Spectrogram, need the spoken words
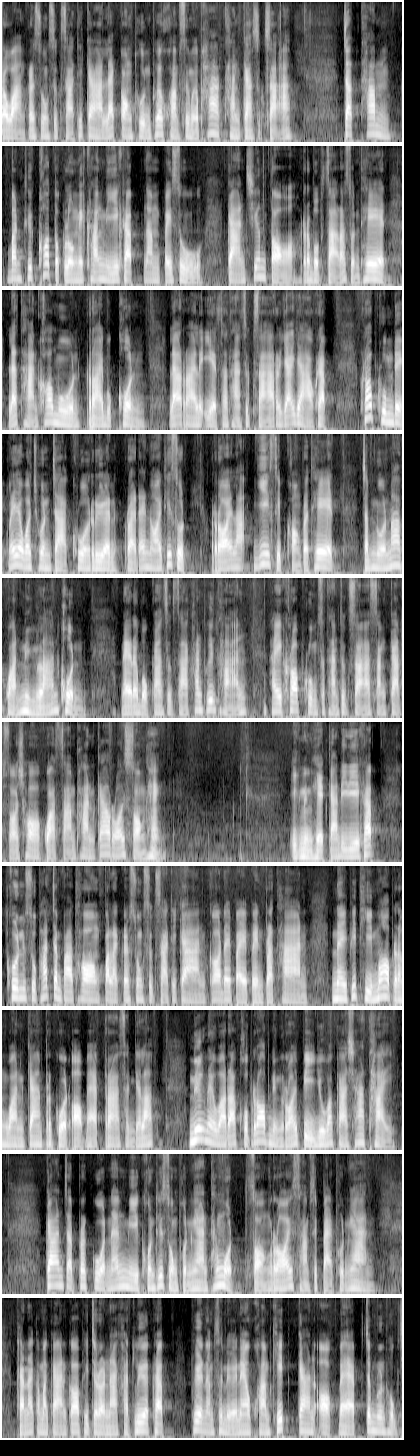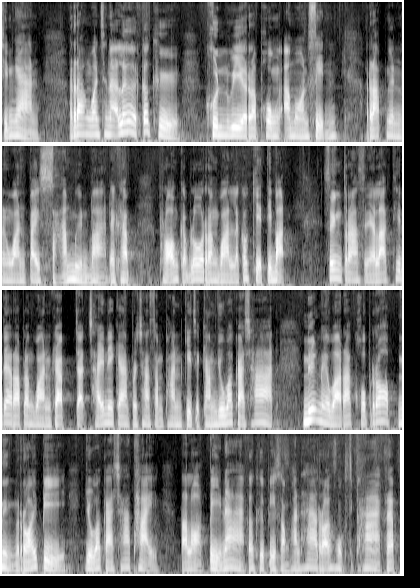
ระหว่างกระทรวงศึกษาธิการ และกองทุนเพื่อความเสมอภาคทางการศึกษา จัดทำบันทึกข้อตกลงในครั้งนี้ครับนำไปสู่การเชื่อมต่อระบบสารสนเทศ และฐานข้อมูลรายบุคคล และรายละเอียดสถานศึกษาระยะยาวครับ ครอบคลุมเด็กและเยาวชนจากครัวเรือนรายได้น้อยที่สุดร้อยละ 20 ของประเทศจำนวนมากกว่า 1 ล้านคน ในระบบการศึกษาขั้นพื้นฐาน ให้ครอบคลุมสถานศึกษาสังกัดสชกว่า 3,902 แห่ง อีกหนึ่งเหตุการณ์ดีๆครับ คุณสุพัฒน์จำปาทองปลัดกระทรวงศึกษาธิการก็ได้ไปเป็นประธาน ในพิธีมอบรางวัลการประกวดออกแบบตราสัญลักษณ์ เนื่องในวาระครบรอบ 100 ปี ยุวกาชาติไทย การจัดประกวดนั้นมีคนที่ส่งผลงานทั้งหมด 238 ผลงาน คณะกรรมการก็พิจารณาคัดเลือกครับ เพื่อนำเสนอแนวความคิดการออกแบบจำนวน 6 ชิ้นงาน รางวัลชนะเลิศก็คือ คุณวีรพงษ์อมรศิลป์รับเงินรางวัลไป 30,000 บาทนะครับพร้อมกับโล่รางวัลและก็เกียรติบัตร ซึ่งตราสัญลักษณ์ที่ได้รับรางวัลครับจะใช้ในการประชาสัมพันธ์กิจกรรมยุวกาชาติ เนื่องในวาระครบรอบ 100 ปี ยุวกาชาติไทย ตลอดปีหน้าก็คือปี 2565 ครับ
